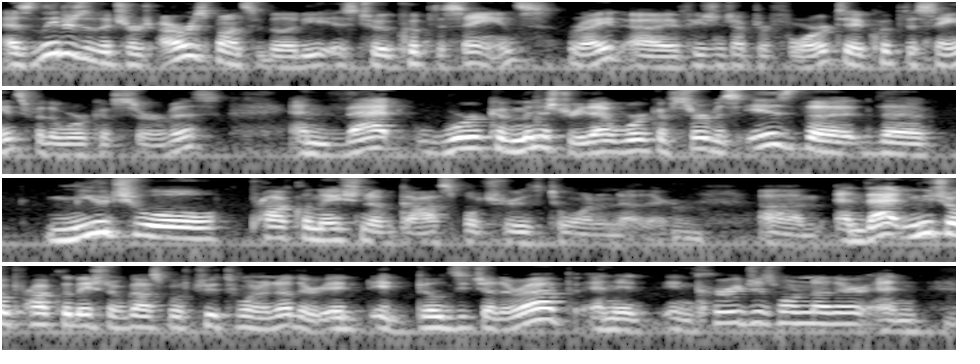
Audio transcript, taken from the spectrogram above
as leaders of the church, our responsibility is to equip the saints, right? Uh, Ephesians chapter 4, to equip the saints for the work of service. And that work of ministry, that work of service, is the, the mutual proclamation of gospel truth to one another. Hmm. Um, and that mutual proclamation of gospel truth to one another, it, it builds each other up and it encourages one another and Hmm.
